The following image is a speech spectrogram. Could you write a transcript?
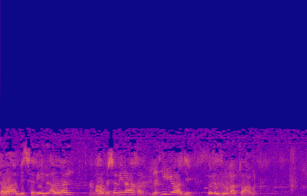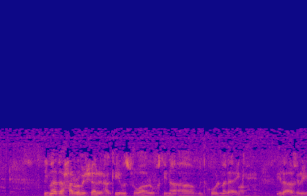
سواء بالسبيل الأول أو بالسبيل الآخر. نتيجة واحدة كل الذنوب الطاعون لماذا حرم الشارع الحكيم الصور واقتناءها ودخول الملائكة إلى آخره؟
